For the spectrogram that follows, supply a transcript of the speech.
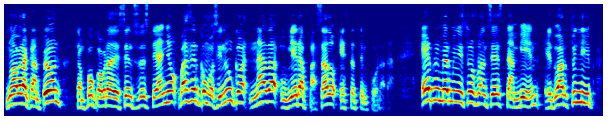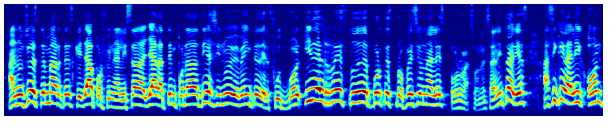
No habrá campeón, tampoco habrá descensos este año, va a ser como si nunca nada hubiera pasado esta temporada. El primer ministro francés también, Edouard Philippe, anunció este martes que ya por finalizada ya la temporada 19-20 del fútbol y del resto de deportes profesionales por razones sanitarias, así que la Ligue 1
